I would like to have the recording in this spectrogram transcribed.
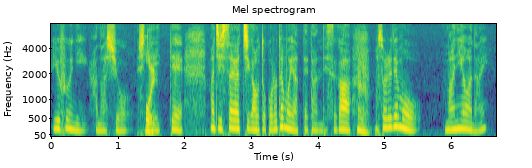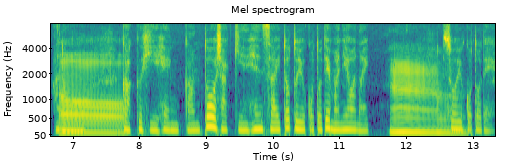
いうふうに話をしていて、まあ、実際は違うところでもやってたんですが、うん。まあそれでも間に合わないあの学費返還と借金返済とということで間に合わない、うーん。そういうことで。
